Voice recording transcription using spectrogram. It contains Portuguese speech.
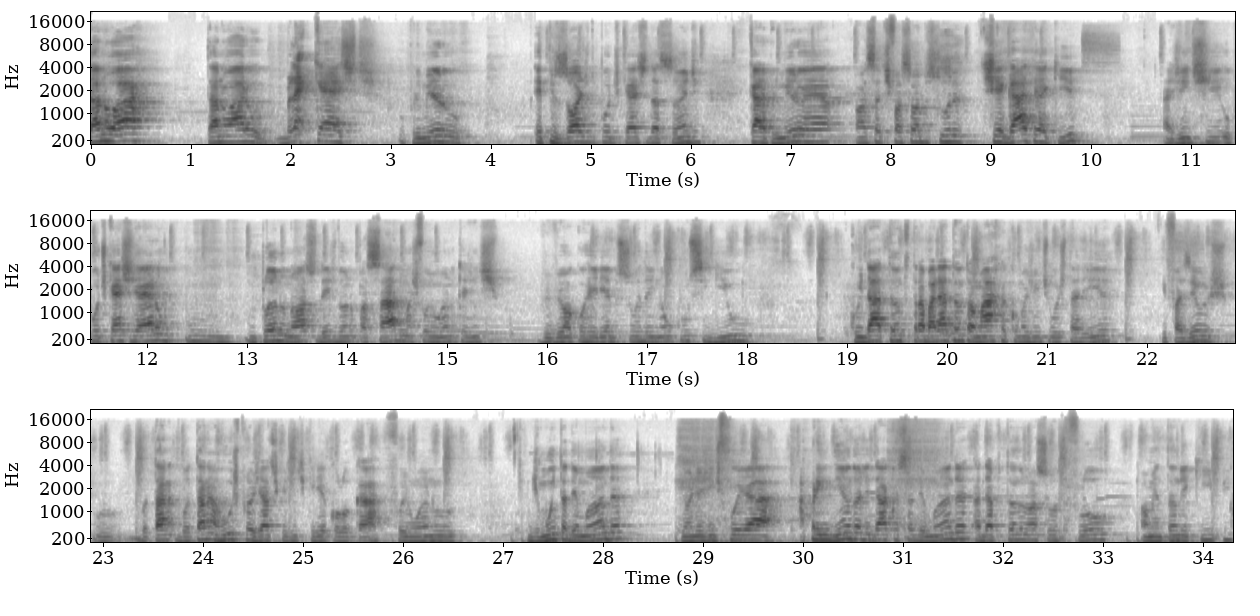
Tá no ar, tá no ar o Blackcast, o primeiro episódio do podcast da Sandy. Cara, primeiro é uma satisfação absurda chegar até aqui. A gente, o podcast já era um, um, um plano nosso desde o ano passado, mas foi um ano que a gente viveu uma correria absurda e não conseguiu cuidar tanto, trabalhar tanto a marca como a gente gostaria e fazer os, o, botar, botar na rua os projetos que a gente queria colocar. Foi um ano de muita demanda, onde a gente foi a, aprendendo a lidar com essa demanda, adaptando o nosso workflow, aumentando a equipe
